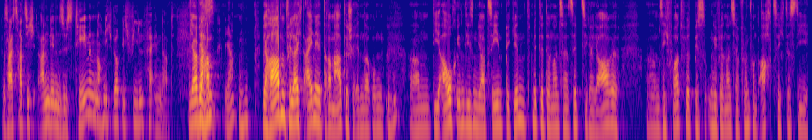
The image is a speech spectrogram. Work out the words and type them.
Das heißt, hat sich an den Systemen noch nicht wirklich viel verändert. Ja, wir, Was, haben, ja? Mhm. wir haben vielleicht eine dramatische Änderung, mhm. Ähm, die auch in diesem Jahrzehnt beginnt, Mitte der 1970er Jahre. Ähm, sich fortführt bis ungefähr 1985, dass die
